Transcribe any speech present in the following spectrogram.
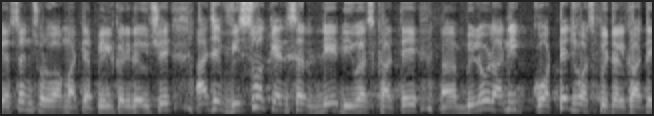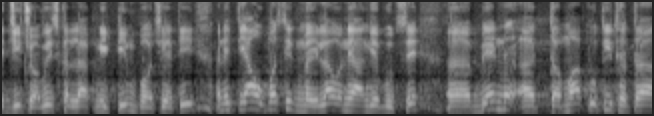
વ્યસન છોડવા માટે અપીલ કરી રહ્યું છે. આજે વિશ્વ કેન્સર ડે દિવસ ખાતે બિલોડાની કોટેજ હોસ્પિટલ ખાતે જી ચોવીસ કલાકની ટીમ પહોંચી હતી અને ત્યાં ઉપસ્થિત મહિલાઓને આ અંગે પૂછશે બેન તમાકુથી થતા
